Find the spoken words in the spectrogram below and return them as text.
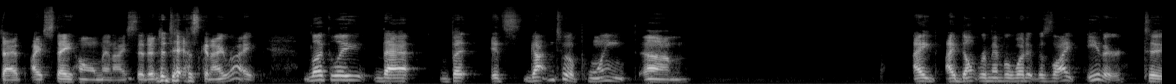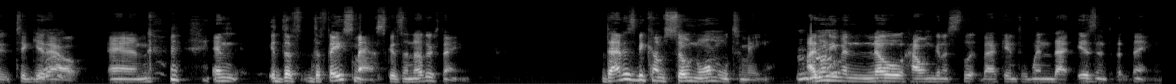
that I stay home and I sit at a desk and I write. Luckily that, but it's gotten to a point. Um, I I don't remember what it was like either to to get yeah. out and and the the face mask is another thing. That has become so normal to me. Mm-hmm. I don't mm-hmm. even know how I'm going to slip back into when that isn't a thing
